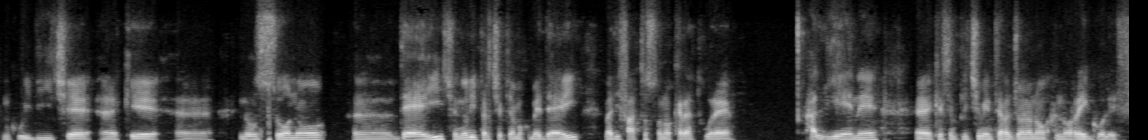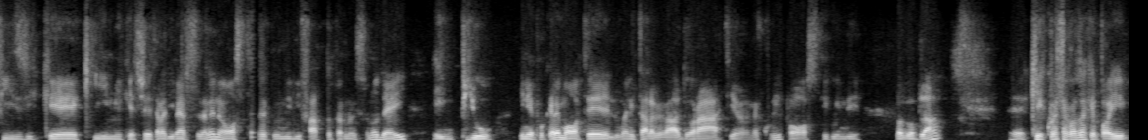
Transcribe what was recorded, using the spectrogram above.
in cui dice eh, che eh, non sono eh, dei, cioè noi li percepiamo come dei, ma di fatto sono creature aliene eh, che semplicemente ragionano, hanno regole fisiche, chimiche, eccetera, diverse dalle nostre, quindi di fatto per noi sono dei, e in più in epoche remote l'umanità l'aveva adorati in alcuni posti, quindi bla bla bla, eh, che questa cosa che poi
